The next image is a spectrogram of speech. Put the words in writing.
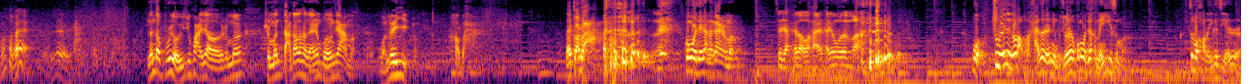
无所谓。难道不是有一句话叫什么什么打刀塔的男人不能嫁吗？我乐意。好吧。来爪爪。光棍节打算干什么？在家陪老婆孩子还用问吗？不，作为一个有老婆孩子的人，你不觉得光棍节很没意思吗？这么好的一个节日。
